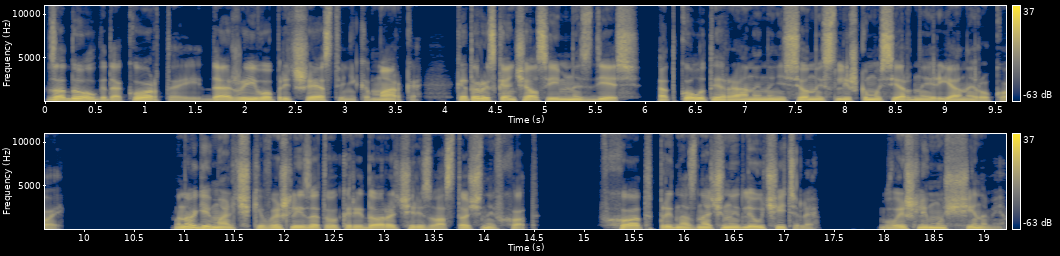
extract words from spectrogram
задолго до Корта и даже его предшественника Марка, который скончался именно здесь, от колотой раны, нанесенной слишком усердной рьяной рукой. Многие мальчики вышли из этого коридора через восточный вход. Вход, предназначенный для учителя. Вышли мужчинами.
